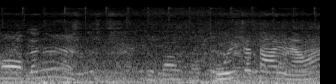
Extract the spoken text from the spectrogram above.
หอบแล้วน่ะอุ้ยจะตายอยู่แล้วอะ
